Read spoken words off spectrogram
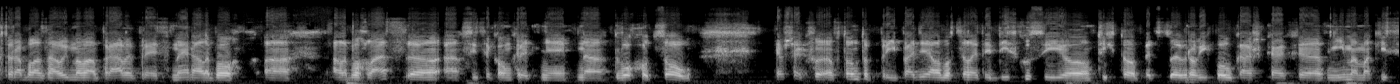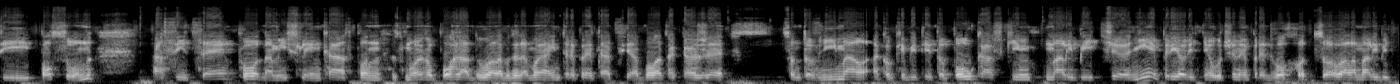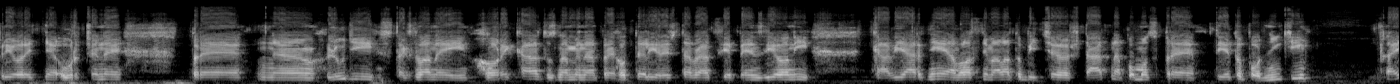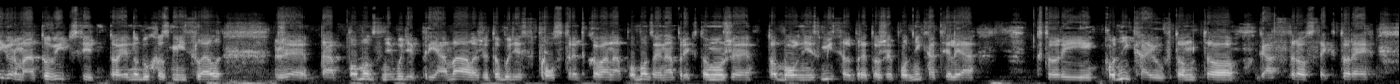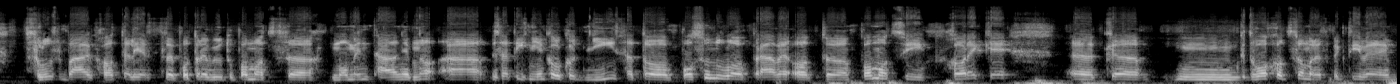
ktorá bola zaujímavá práve pre smer alebo, alebo hlas e, a síce konkrétne na dôchodcov. Ja však v tomto prípade alebo v celej tej diskusii o týchto 500 eurových poukážkach e, vnímam akýsi posun a síce pôvodná myšlienka, aspoň z môjho pohľadu, alebo teda moja interpretácia bola taká, že som to vnímal, ako keby tieto poukážky mali byť eh, nie prioritne určené pre dôchodcov, ale mali byť prioritne určené pre eh, ľudí z tzv. horeka, to znamená pre hotely, reštaurácie, penzióny, kaviárne a vlastne mala to byť štátna pomoc pre tieto podniky a Igor Matovič si to jednoducho zmyslel, že tá pomoc nebude priama, ale že to bude sprostredkovaná pomoc aj napriek tomu, že to bol nezmysel, pretože podnikatelia, ktorí podnikajú v tomto gastrosektore, v službách, v hotelierstve potrebujú tú pomoc e, momentálne. No a za tých niekoľko dní sa to posunulo práve od e, pomoci choreke e, k, k dôchodcom, respektíve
